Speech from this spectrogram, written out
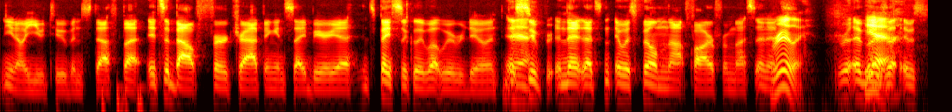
you know YouTube and stuff. But it's about fur trapping in Siberia. It's basically what we were doing. It's Yeah. super, and that's it was filmed not far from us. And really. It was, Yeah. it was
